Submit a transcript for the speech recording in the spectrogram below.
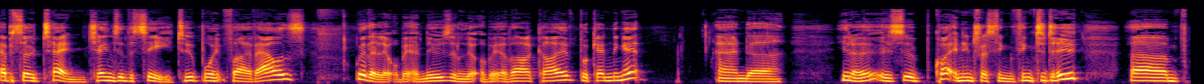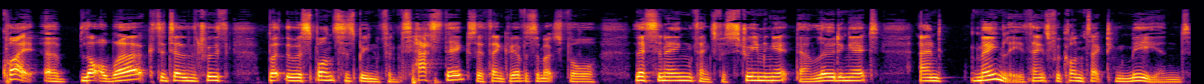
episode 10, Chains of the Sea, 2.5 hours with a little bit of news and a little bit of archive bookending it. And, uh, you know, it's a, quite an interesting thing to do. Um, quite a lot of work, to tell you the truth, but the response has been fantastic. So thank you ever so much for listening. Thanks for streaming it, downloading it, and mainly thanks for contacting me and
